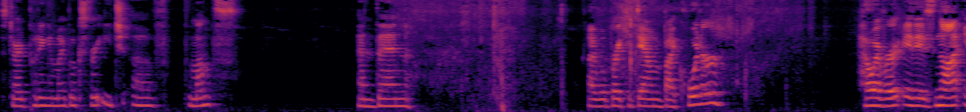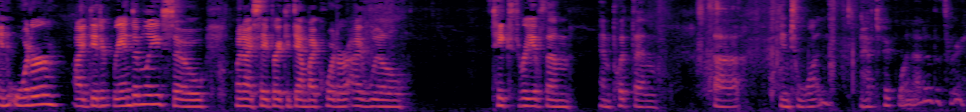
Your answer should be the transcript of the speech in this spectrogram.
Started putting in my books for each of the months. And then I will break it down by quarter. However, it is not in order. I did it randomly. So when I say break it down by quarter, I will take three of them and put them uh, into one. I have to pick one out of the three.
